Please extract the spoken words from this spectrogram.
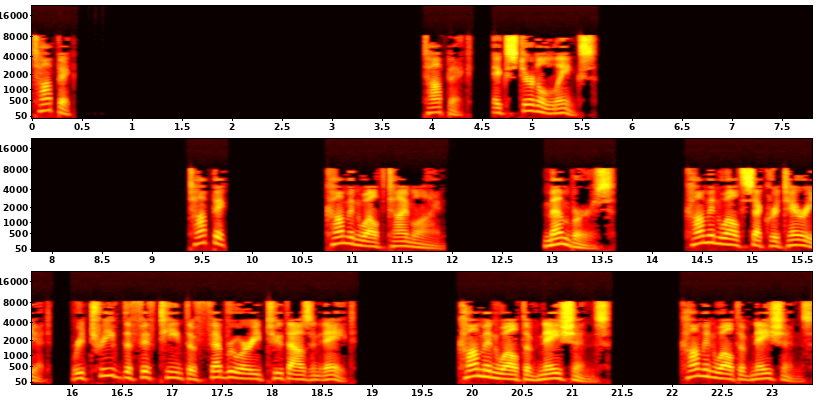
Topic. Topic. External links Topic. Commonwealth timeline Members Commonwealth Secretariat. Retrieved 15 February 2008. Commonwealth of Nations. Commonwealth of Nations.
